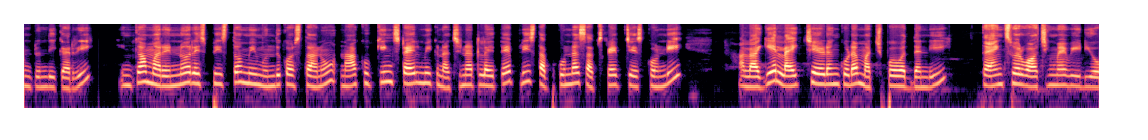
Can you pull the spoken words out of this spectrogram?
ఉంటుంది ఈ కర్రీ. ఇంకా మరెన్నో రెసిపీస్తో మీ ముందుకు వస్తాను నా కుకింగ్ స్టైల్ మీకు నచ్చినట్లయితే ప్లీజ్ తప్పకుండా సబ్స్క్రైబ్ చేసుకోండి. అలాగే లైక్ చేయడం కూడా మర్చిపోవద్దండి. Thanks for watching my video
